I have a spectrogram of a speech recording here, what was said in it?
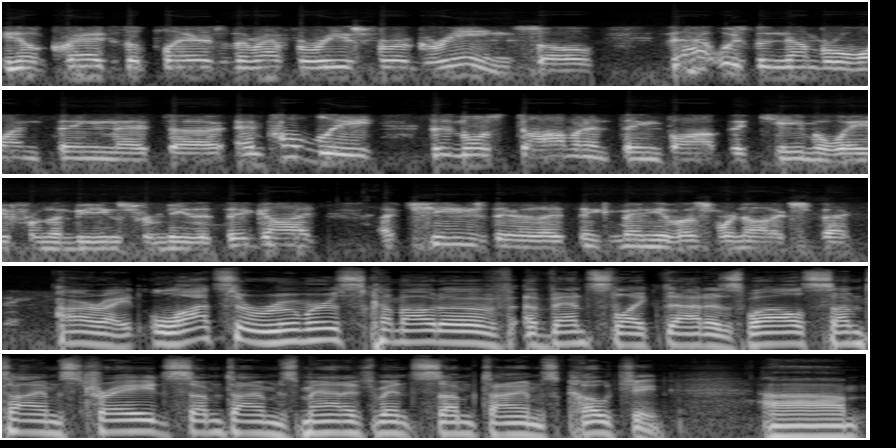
you know, credit to the players and the referees for agreeing. So that was the number one thing that, uh, and probably the most dominant thing, Bob, that came away from the meetings for me, that they got a change there that I think many of us were not expecting. All right. Lots of rumors come out of events like that as well. Sometimes trade, sometimes management, sometimes coaching. Um,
